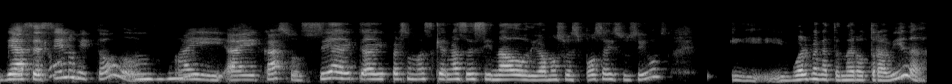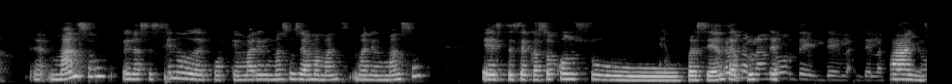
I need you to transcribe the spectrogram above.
de asesinos y todo? hay, hay casos. Sí, hay, hay personas que han asesinado, digamos, su esposa y sus hijos y, vuelven a tener otra vida. Eh, Manson, el asesino de, porque Marilyn Manson se llama Marilyn Manson, este se casó con su presidente. Estamos hablando de, de, del asesino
